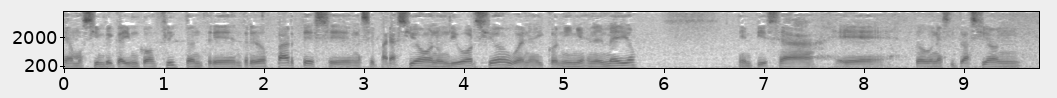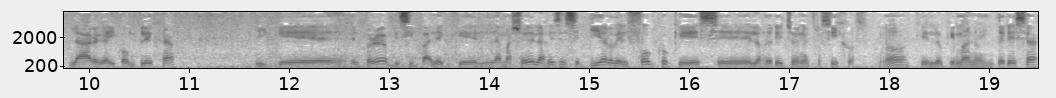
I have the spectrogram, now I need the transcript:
digamos, siempre que hay un conflicto entre, entre dos partes, eh, una separación, un divorcio, bueno, y con niños en el medio, empieza eh, toda una situación larga y compleja y que el problema principal es que la mayoría de las veces se pierde el foco que es eh, los derechos de nuestros hijos, ¿no? que es lo que más nos interesa,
